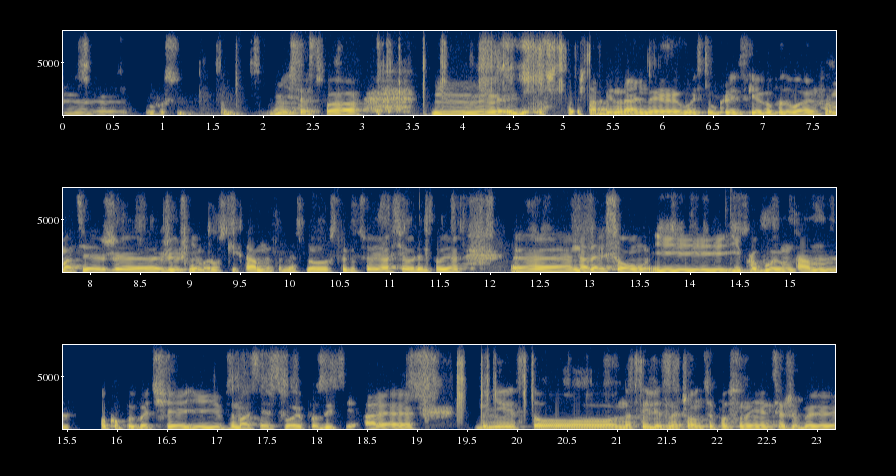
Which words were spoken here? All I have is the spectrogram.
mm, Ministerstwa mm, Sztab Generalny Wojska Ukraińskiego podał informację, że, że już nie ma ruskich tam, natomiast no, z tego co ja się orientuję, e, nadal są i, i próbują tam okopywać się i wzmacniać swoje pozycje, ale no nie jest to na tyle znaczące posunięcie, żeby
